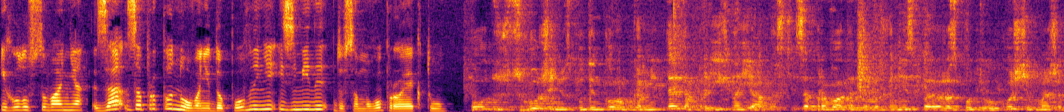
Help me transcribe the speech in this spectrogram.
і голосування за запропоновані доповнення і зміни до самого проекту. По згодженню з будинковим комітетом при їх наявності запровадити механізм перерозподілу коштів в межах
